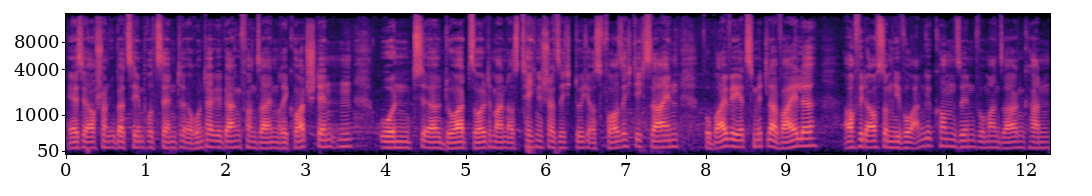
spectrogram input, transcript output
Er ist ja auch schon über 10 Prozent äh, runtergegangen von seinen Rekordständen und äh, dort sollte man aus technischer Sicht durchaus vorsichtig sein, wobei wir jetzt mittlerweile auch wieder auf so einem Niveau angekommen sind, wo man sagen kann,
